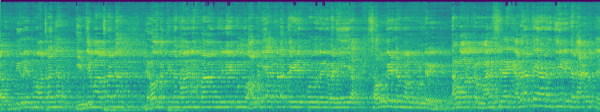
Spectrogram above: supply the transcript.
അജ്മീർ എന്ന് മാത്രമല്ല ഇന്ത്യ മാത്രമല്ല ലോകത്തിന്റെ നാനാഭാഗങ്ങളിലേക്കും ഔലിയാക്കളെ തേടി പോകുന്നതിന് വലിയ സൗകര്യം നമുക്കുണ്ട് നമ്മൾ അതൊക്കെ മനസ്സിലാക്കി അവരൊക്കെയാണ് ദീനിന്റെ ദാഴ്വത്ത്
